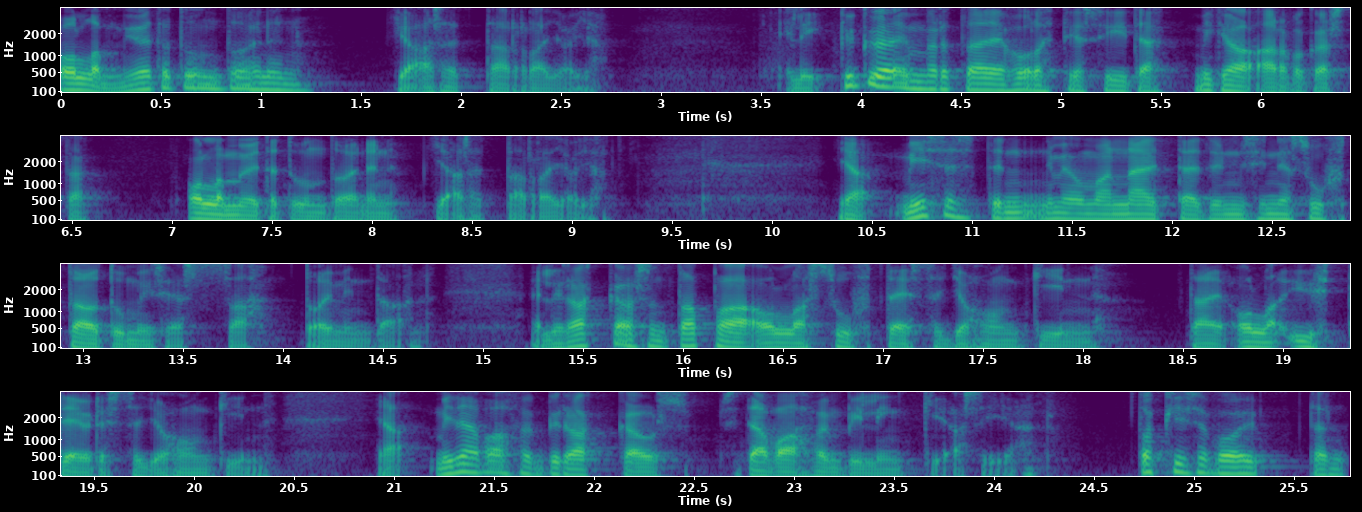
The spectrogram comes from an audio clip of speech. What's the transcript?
Olla myötätuntoinen ja asettaa rajoja. Eli kykyä ymmärtää ja huolehtia siitä, mikä on arvokasta, olla myötätuntoinen ja asettaa rajoja. Ja missä sitten nimenomaan näyttäytyy, niin siinä suhtautumisessa toimintaan. Eli rakkaus on tapa olla suhteessa johonkin tai olla yhteydessä johonkin. Ja mitä vahvempi rakkaus, sitä vahvempi linkki asiaan. Toki se voi, tämän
